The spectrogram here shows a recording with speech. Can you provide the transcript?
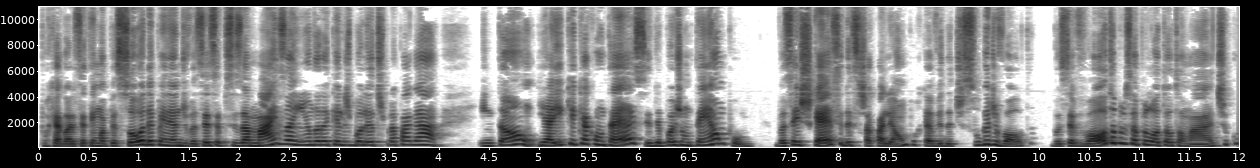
Porque agora você tem uma pessoa dependendo de você, você precisa mais ainda daqueles boletos para pagar. Então, e aí o que, que acontece? Depois de um tempo, você esquece desse chacoalhão, porque a vida te suga de volta. Você volta para o seu piloto automático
